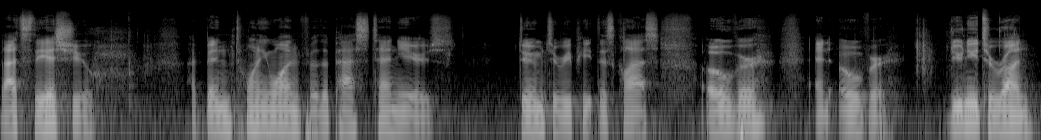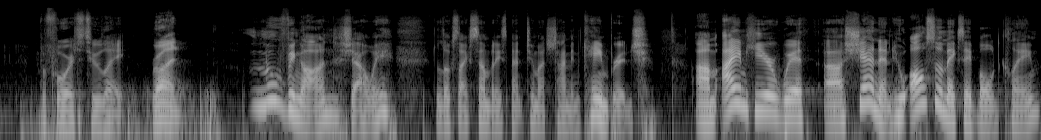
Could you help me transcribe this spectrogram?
That's the issue. I've been 21 for the past 10 years, doomed to repeat this class over and over. You need to run before it's too late. Run! Moving on, shall we? It looks like somebody spent too much time in Cambridge. Um, I am here with uh, Shannon, who also makes a bold claim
